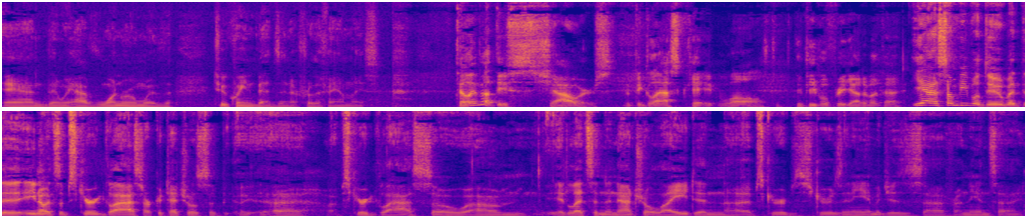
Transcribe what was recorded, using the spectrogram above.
and then we have one room with two queen beds in it for the families. Tell me about these showers with the glass walls. Do people freak out about that? Yeah, some people do, but the you know it's obscured glass, architectural uh, obscured glass, so um, it lets in the natural light and uh, obscures obscures any images uh, from the inside.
